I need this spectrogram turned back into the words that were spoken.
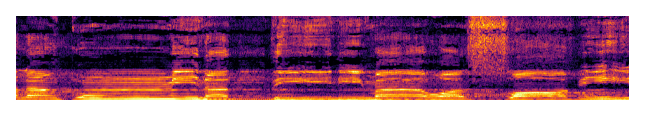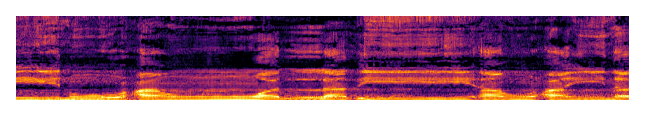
لكم من الدين ما وصى به نوحا والذي أوحينا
